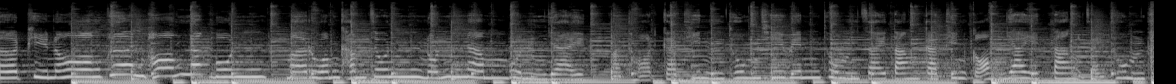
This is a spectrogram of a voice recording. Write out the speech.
ถิดพี่น้องเพื่อนพ้องนักบุญ มารวมคำจุนหนุนนำบุญใหญ่ มาทอดกระถินทุ่มชีวินทุ่มใจตั้งกระถินกองใหญ่ตั้งใจทุ่มท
